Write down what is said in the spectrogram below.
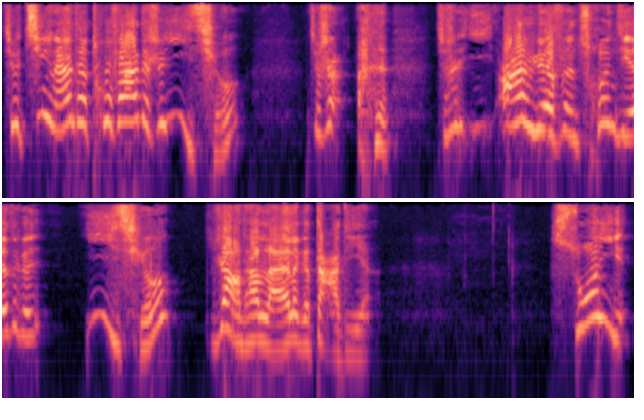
就竟然它突发的是疫情，就是 就是一二月份春节这个疫情让它来了个大跌。所以，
